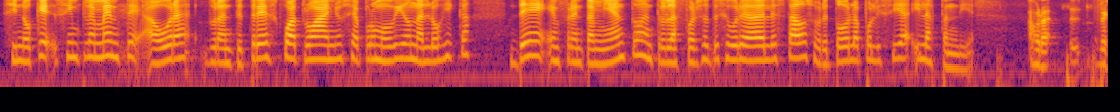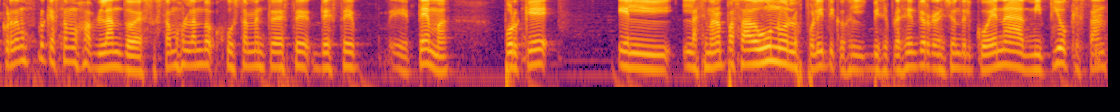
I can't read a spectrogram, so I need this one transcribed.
sino que simplemente ahora durante tres, cuatro años se ha promovido una lógica de enfrentamiento entre las fuerzas de seguridad del Estado, sobre todo la policía y las pandillas. Ahora, eh, recordemos por qué estamos hablando de eso. Estamos hablando justamente de este, de este eh, tema, porque la semana pasada uno de los políticos, el vicepresidente de organización del COENA, admitió que están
